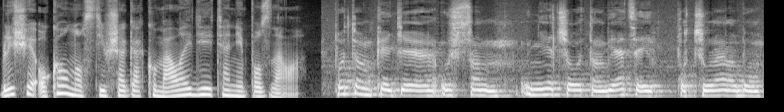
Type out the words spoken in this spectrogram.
Bližšie okolnosti však ako malé dieťa nepoznala. Potom, keď e, už som niečo o tom viacej počula, alebo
